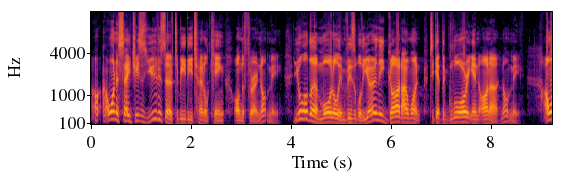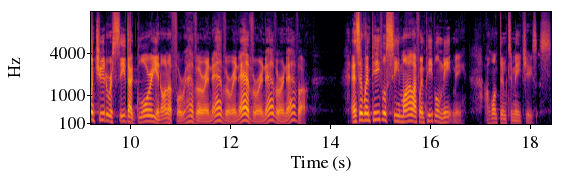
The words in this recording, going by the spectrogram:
I want to say, Jesus, you deserve to be the eternal king on the throne, not me. You're the immortal, invisible, the only God I want to get the glory and honor, not me. I want you to receive that glory and honor forever and ever and ever and ever and ever. And so when people see my life, when people meet me, I want them to meet Jesus.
